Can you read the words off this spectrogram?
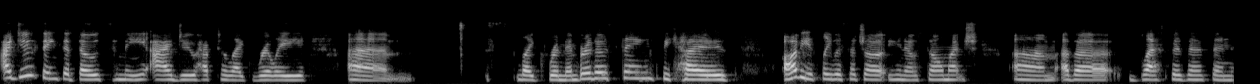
I do think that those to me I do have to like really um like remember those things because obviously with such a you know so much um of a blessed business and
